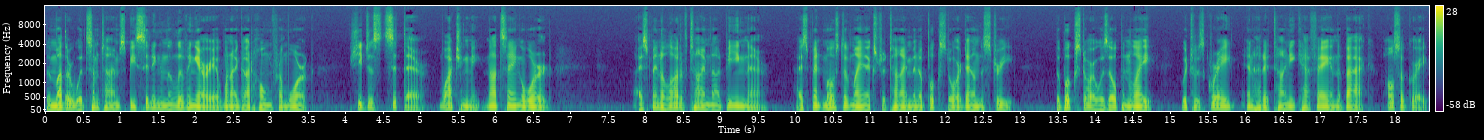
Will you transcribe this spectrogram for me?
The mother would sometimes be sitting in the living area when I got home from work, She'd just sit there, watching me, not saying a word. I spent a lot of time not being there. I spent most of my extra time in a bookstore down the street. The bookstore was open late, which was great, and had a tiny cafe in the back, also great.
